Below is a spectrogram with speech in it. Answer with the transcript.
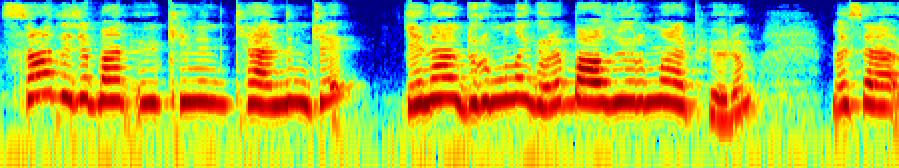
Sadece ben ülkenin kendimce genel durumuna göre bazı yorumlar yapıyorum. Mesela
